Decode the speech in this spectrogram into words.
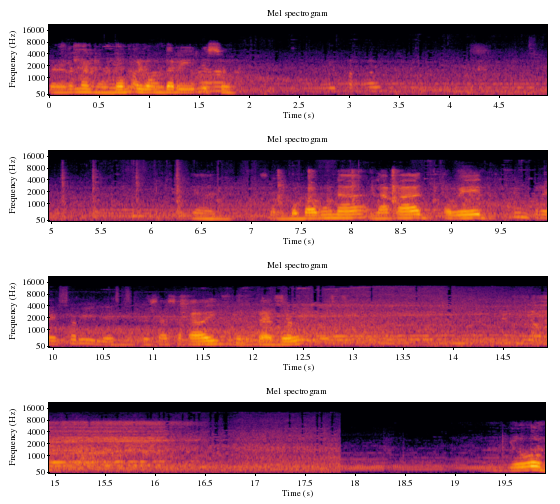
Pero naman, home along the rails. Oh. Yan. So, baba muna, lakad, tawid, Siyempre, sarili. Ito sasakay, delikado. Yun.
